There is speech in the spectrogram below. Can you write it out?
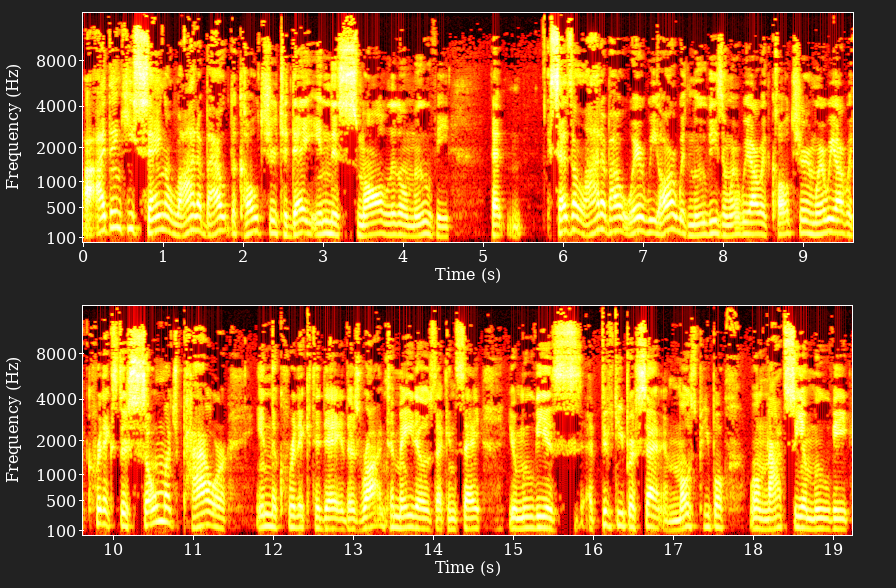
I think he's saying a lot about the culture today in this small little movie that says a lot about where we are with movies and where we are with culture and where we are with critics. There's so much power in the critic today. There's Rotten Tomatoes that can say your movie is at 50%, and most people will not see a movie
